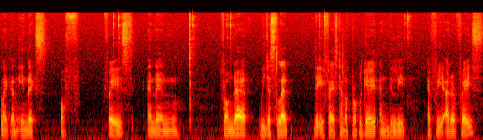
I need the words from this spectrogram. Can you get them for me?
like an index of face, and then from that, we just let the effects kind of propagate and delete every other face.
